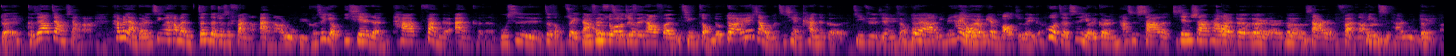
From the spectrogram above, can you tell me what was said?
对，可是要这样想啊，他们两个人是因为他们真的就是犯了案然后入狱，可是有一些人他犯的案可能不是这种最大你是说就是要分轻重的？对啊，因为像我们之前看那个，机智监狱生活，对啊，，里面他有个人，面包之类的。或者是有一个人他是杀了奸杀他老婆对对对女儿的嗯杀人犯，然后因此他入狱对嘛。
